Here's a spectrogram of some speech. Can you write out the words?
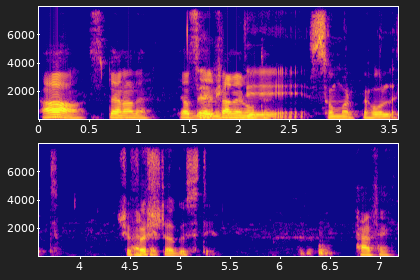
Ja, spännande. Jag ser fram emot det. Det i sommaruppehållet. 21 Perfekt. augusti. Perfekt.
